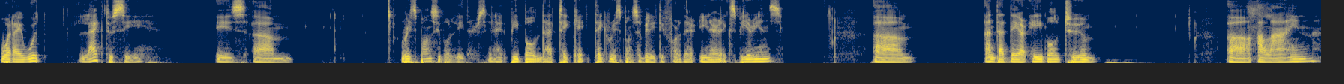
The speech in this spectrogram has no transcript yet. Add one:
what I would like to see is um, responsible leaders, you know, people that take take responsibility for their inner experience, um, and that they are able to uh, align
